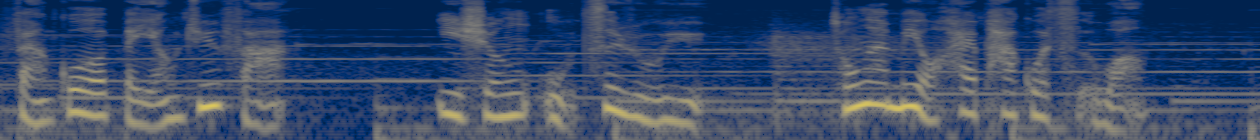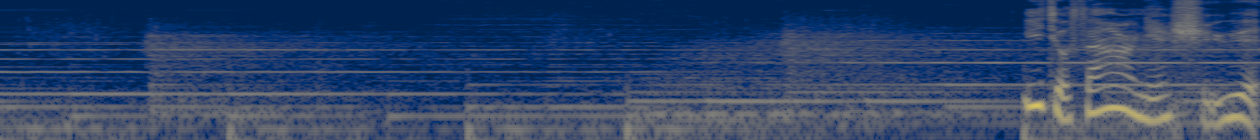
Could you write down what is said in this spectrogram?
反过北洋军阀，一生五次入狱，从来没有害怕过死亡。一九三二年十月，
